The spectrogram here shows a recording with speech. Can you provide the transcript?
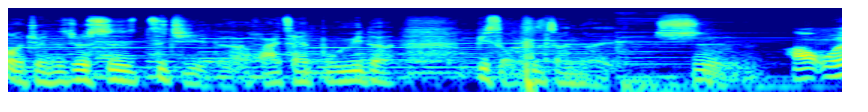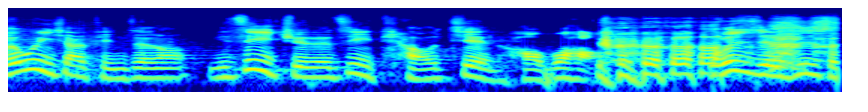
那我觉得就是自己的怀才不遇的匕首之争而已。是，好，我要问一下婷真哦，你自己觉得自己条件好不好？我是觉得是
